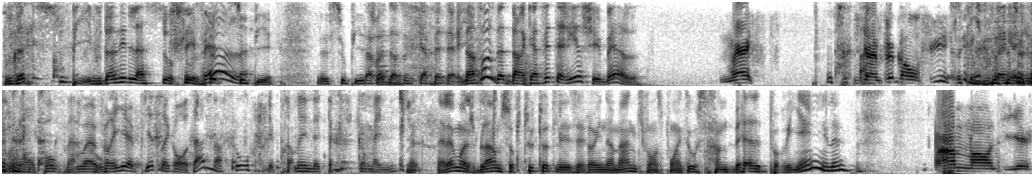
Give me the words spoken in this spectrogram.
vous êtes soupier, vous donnez de la soupe. Chez Vous êtes Belle? soupier. Le soupier de dans Belle. une cafétéria? Dans le fond, vous êtes dans la cafétéria chez Belle. Ouais. J'étais un peu confus. Mon pauvre Marco. Vous feriez un piètre comptable, Marco? Des problèmes de toxicomanie. Mais là, moi, je blâme surtout toutes les héroïnomanes qui vont se pointer au Centre Bell pour rien, là. Oh mon dieu.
